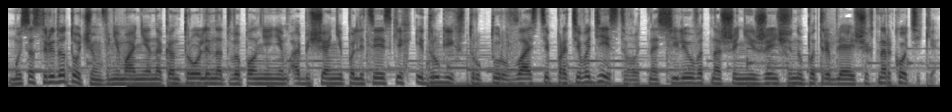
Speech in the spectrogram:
мы сосредоточим внимание на контроле над выполнением обещаний полицейских и других структур власти противодействовать насилию в отношении женщин, употребляющих наркотики.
